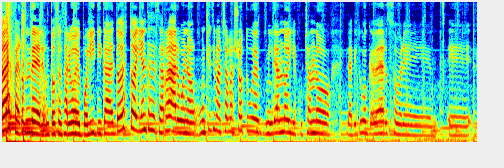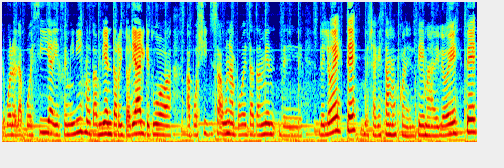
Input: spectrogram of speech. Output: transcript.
va a desprender entonces algo de política de todo esto. Y antes de cerrar, bueno, muchísimas charlas yo estuve mirando y escuchando la que tuvo que ver sobre eh, bueno la poesía y el feminismo también territorial que tuvo a, a Pollitza, una poeta también de del oeste, ya que estamos con el tema del oeste.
